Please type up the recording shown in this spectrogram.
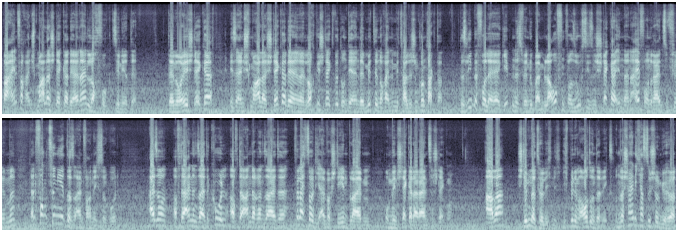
war einfach ein schmaler Stecker, der in ein Loch funktionierte. Der neue Stecker ist ein schmaler Stecker, der in ein Loch gesteckt wird und der in der Mitte noch einen metallischen Kontakt hat. Das liebevolle Ergebnis, wenn du beim Laufen versuchst, diesen Stecker in dein iPhone reinzufilmen, dann funktioniert das einfach nicht so gut. Also auf der einen Seite cool, auf der anderen Seite, vielleicht sollte ich einfach stehen bleiben, um den Stecker da reinzustecken. Aber Stimmt natürlich nicht. Ich bin im Auto unterwegs und wahrscheinlich hast du schon gehört,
